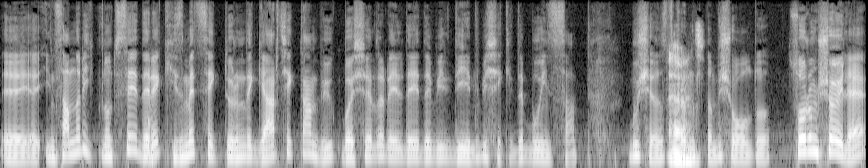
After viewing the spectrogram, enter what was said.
e, insanları hipnotize ederek hizmet sektöründe gerçekten büyük başarılar elde edebildiğini bir şekilde bu insan, bu şahıs Evet. kanıtlamış oldu. Sorum şöyle.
